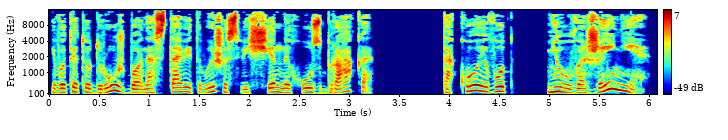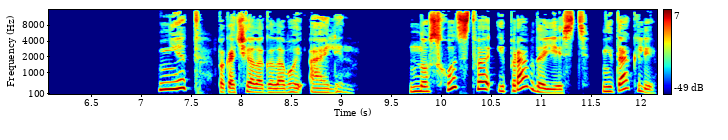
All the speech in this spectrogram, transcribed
и вот эту дружбу она ставит выше священных уз брака. Такое вот неуважение. Нет, покачала головой Айлин. Но сходство и правда есть, не так ли?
